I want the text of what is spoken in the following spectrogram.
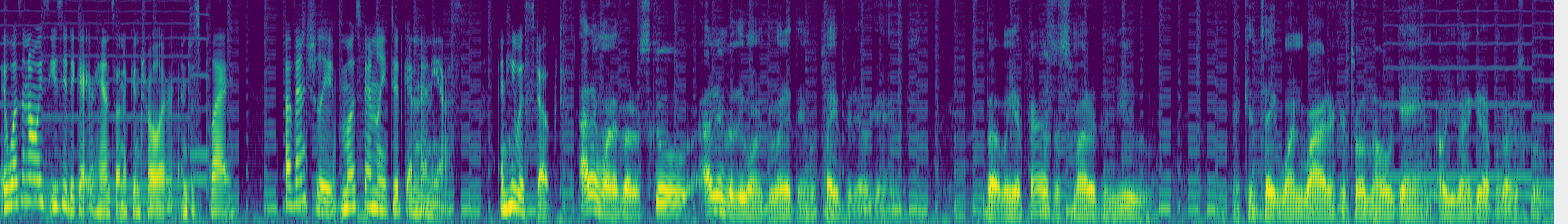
It wasn't always easy to get your hands on a controller and just play. Eventually, Mo's family did get an NES, and he was stoked. I didn't want to go to school. I didn't really want to do anything but play video games. But when your parents are smarter than you and can take one wire to control the whole game, oh, you're going to get up and go to school.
